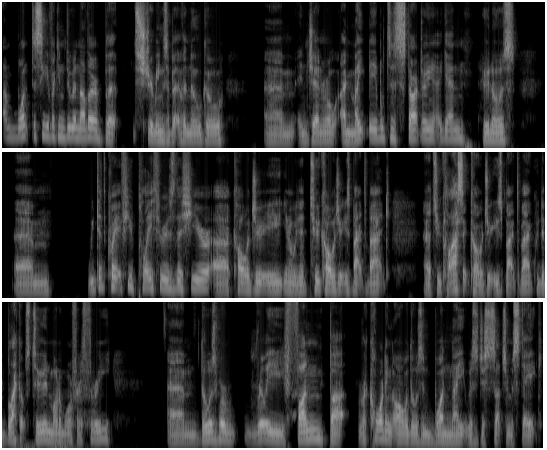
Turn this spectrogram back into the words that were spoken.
I want to see if I can do another, but streaming's a bit of a no go. Um, in general, I might be able to start doing it again. Who knows? Um, we did quite a few playthroughs this year. Uh, Call of Duty, you know, we did two Call of Duties back to back, uh, two classic Call of Duties back to back. We did Black Ops Two and Modern Warfare Three. Um, those were really fun, but recording all of those in one night was just such a mistake.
